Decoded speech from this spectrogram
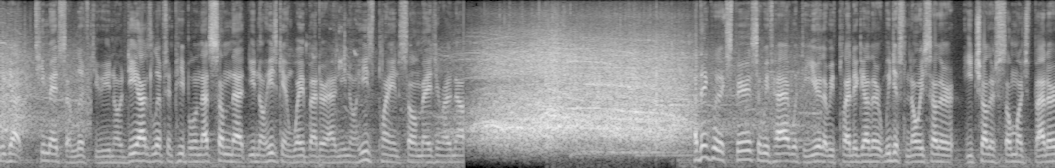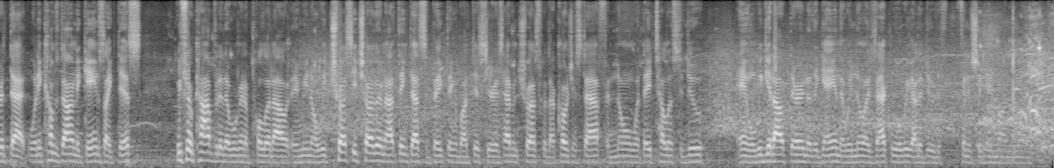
We got teammates that lift you. You know, Deon's lifting people, and that's something that, you know, he's getting way better at. You know, he's playing so amazing right now. I think with the experience that we've had with the year that we played together, we just know each other, each other so much better that when it comes down to games like this, we feel confident that we're going to pull it out. And, you know, we trust each other, and I think that's the big thing about this year is having trust with our coaching staff and knowing what they tell us to do. And when we get out there into the game, that we know exactly what we got to do to finish the game on the line.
